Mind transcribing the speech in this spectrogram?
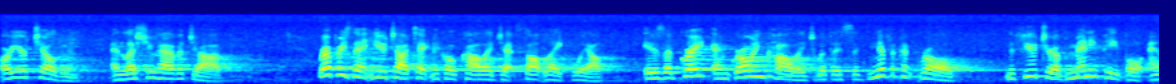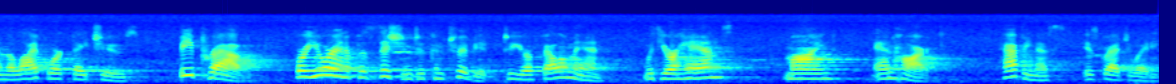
or your children unless you have a job. Represent Utah Technical College at Salt Lake well. It is a great and growing college with a significant role in the future of many people and the life work they choose. Be proud, for you are in a position to contribute to your fellow man with your hands, mind, and heart. Happiness is graduating.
